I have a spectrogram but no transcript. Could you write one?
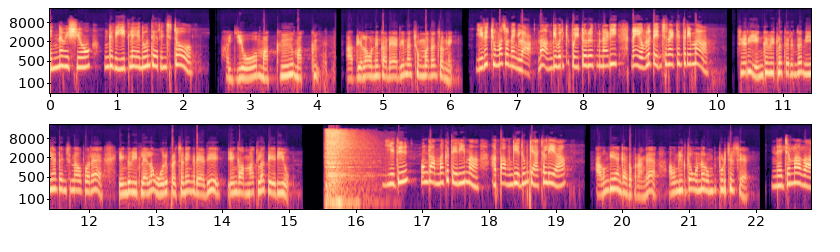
என்ன விஷயம்? உங்க வீட்ல எதுவும் தெரிஞ்சிட்டோ? ஐயோ மக்கு மக்கு. அப்படியெல்லாம் ஒன்றும் கிடையாது நான் சும்மா தான் சொன்னேன். இது சும்மா சொன்னீங்களா? நான் அங்கே வரைக்கும் போயிட்டு வரதுக்கு முன்னாடி நான் எவ்வளவு டென்ஷன் ஆயிட்டேன் தெரியுமா? சரி எங்க வீட்ல தெரிஞ்சா நீ ஏன் டென்ஷன் ஆக போற? எங்க வீட்ல எல்லாம் ஒரு பிரச்சனையும் கிடையாது. எங்க அம்மாக்கெல்லாம் தெரியும். எது? உங்க அம்மாக்கு தெரியுமா? அப்ப அவங்க எதுவும் கேட்கலையா? அவங்க ஏன் கேட்க போறாங்க? அவங்களுக்கு தான் ஒன்றும் ரொம்ப பிடிச்சிருச்சே. நிஜமாவா?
